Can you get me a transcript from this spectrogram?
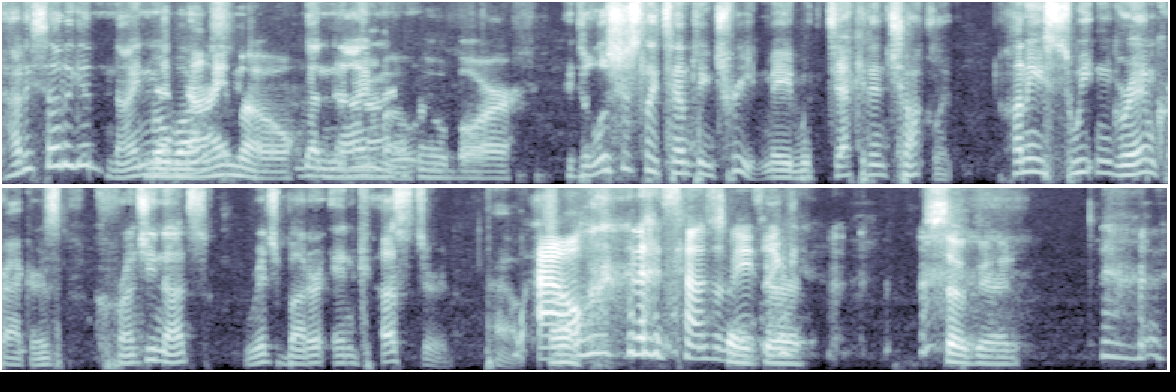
How do you say it again? Nine mo bars. Nanaimo. The Nanaimo. Nanaimo bar. A deliciously tempting treat made with decadent chocolate, honey sweetened graham crackers, crunchy nuts, rich butter, and custard powder. Wow, oh. that sounds So amazing. good. So good.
